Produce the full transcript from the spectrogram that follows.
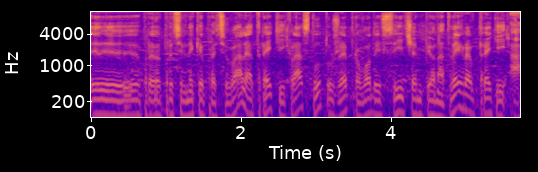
е, працівники працювали, а третій клас тут вже проводив свій чемпіонат. Виграв третій А.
